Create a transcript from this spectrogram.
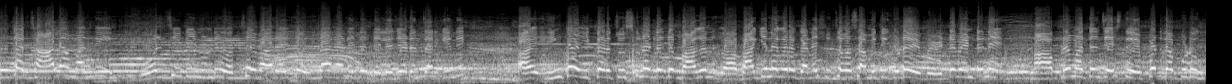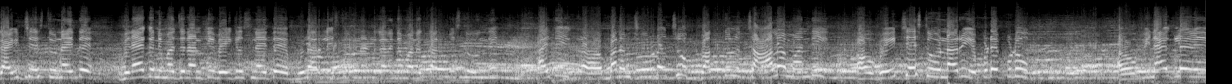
ఇంకా చాలా మంది వచ్చే వారైతే ఉన్నారని అయితే తెలియజేయడం జరిగింది. ఇంకా ఇక్కడ చూసుకున్నట్లయితే భాగ భాగ్యనగర గణేష్ ఉత్సవ సమితి కూడా వెంట వెంటనే అప్రమత్తం చేస్తూ ఎప్పటికప్పుడు గైడ్ చేస్తూనైతే వినాయక నిమజ్జనానికి వెహికల్స్ అయితే తరలిస్తున్నట్టుగానైతే మనకు కనిపిస్తూ ఉంది. అయితే మనం చూడొచ్చు భక్తులు చాలా మంది వెయిట్ చేస్తూ ఉన్నారు. ఎప్పుడెప్పుడు వినాయకులని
